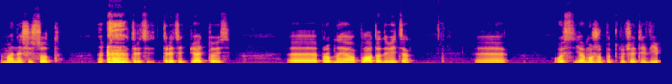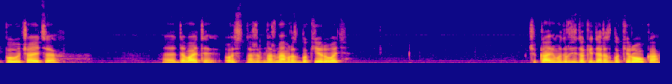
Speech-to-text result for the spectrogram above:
у мене 635, то есть е, пробна оплата, дивіться. Е, ось я можу підключити VIP, виходить. Е, давайте ось нажмемо розблокувати. Чекаємо, друзі, доки йде розблокировка.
